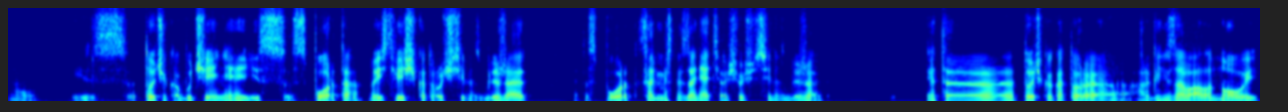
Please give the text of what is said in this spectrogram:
Ну, из точек обучения, из спорта. Ну, есть вещи, которые очень сильно сближают. Это спорт, совместные занятия вообще очень сильно сближают. Это точка, которая организовала новый,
